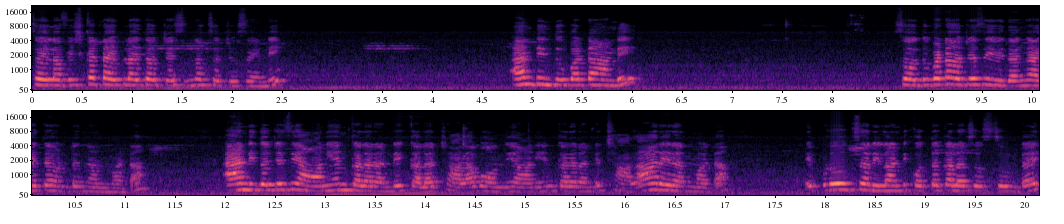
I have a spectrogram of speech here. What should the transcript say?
సో ఇలా ఫిష్ కట్ టైప్లో అయితే వచ్చేసింది. ఒకసారి చూసేయండి. అండ్ దీని దుపట్టా అండి. సో దుపట్టా వచ్చేసి ఈ విధంగా అయితే ఉంటుంది అనమాట అండ్ ఇది వచ్చేసి ఆనియన్ కలర్ అండి. కలర్ చాలా బాగుంది. ఆనియన్ కలర్ అంటే చాలా రేర్ అనమాట ఎప్పుడో ఒకసారి ఇలాంటి కొత్త కలర్స్ వస్తూ ఉంటాయి.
